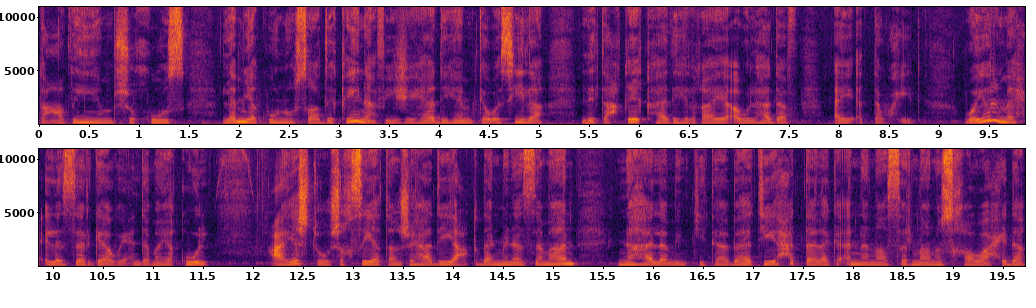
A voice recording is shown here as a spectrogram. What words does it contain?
تعظيم شخوص لم يكونوا صادقين في جهادهم كوسيلة لتحقيق هذه الغاية أو الهدف. أي التوحيد. ويلمح إلى الزرقاوي عندما يقول عايشت شخصية جهادية عقدا من الزمان نهل من كتاباتي حتى لكأننا صرنا نسخة واحدة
